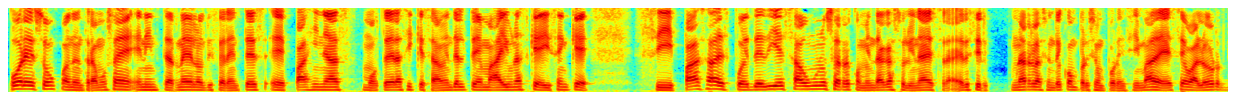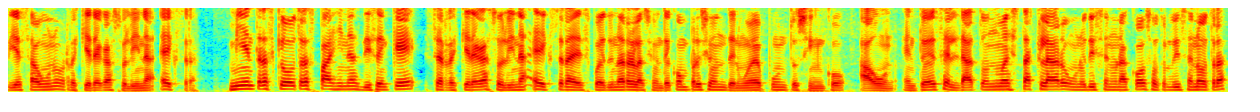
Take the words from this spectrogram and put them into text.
Por eso, cuando entramos en internet, en las diferentes eh, páginas moteras y que saben del tema, hay unas que dicen que si pasa después de 10 a 1 se recomienda gasolina extra. Es decir, una relación de compresión por encima de ese valor 10 a 1 requiere gasolina extra mientras que otras páginas dicen que se requiere gasolina extra después de una relación de compresión de 9.5 a 1. Entonces el dato no está claro, unos dicen una cosa, otros dicen otra,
